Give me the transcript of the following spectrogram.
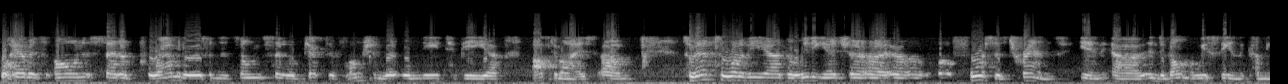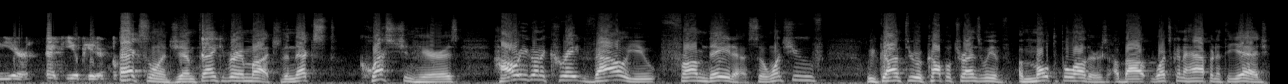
will have its own set of parameters and its own set of objective functions that will need to be uh, optimized. Um, so that's one of the uh, the leading edge uh, uh forces, trends in uh, in development we see in the coming year. Back to you, Peter. Excellent, Jim. Thank you very much. The next question here is, how are you going to create value from data? So once you've We've gone through a couple trends, we have uh, multiple others about what's going to happen at the edge.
